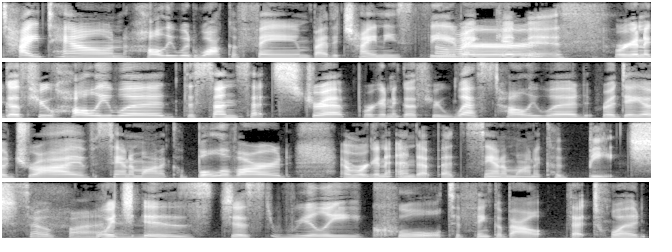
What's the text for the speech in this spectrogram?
Thai Town, Hollywood Walk of Fame by the Chinese Theater. Oh my goodness. We're going to go through Hollywood, the Sunset Strip. We're going to go through West Hollywood, Rodeo Drive, Santa Monica Boulevard, and we're going to end up at Santa Monica Beach. So fun. Which is just really cool to think about that tw-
